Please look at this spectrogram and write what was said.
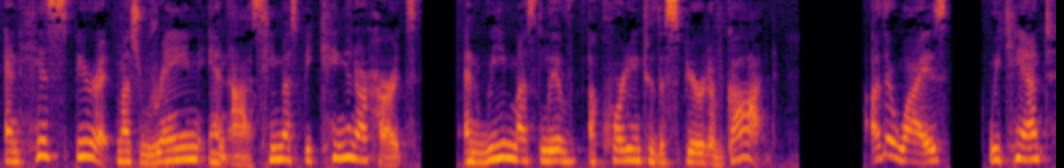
and His Spirit must reign in us. He must be King in our hearts, and we must live according to the Spirit of God. Otherwise, we can't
